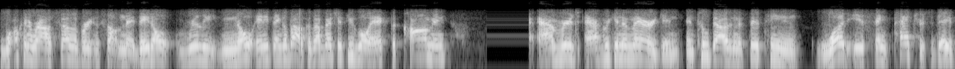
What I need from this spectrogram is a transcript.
walking around celebrating something that they don't really know anything about. Because I bet you if you go and ask the common average African American in 2015 what is St. Patrick's Day,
